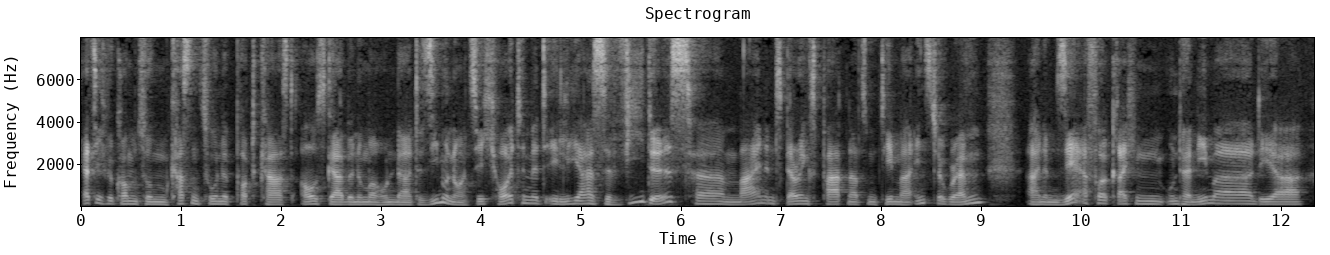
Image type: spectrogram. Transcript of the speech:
Herzlich willkommen zum Kassenzone Podcast Ausgabe Nummer 197. Heute mit Elias Wiedes, äh, meinem Sparringspartner zum Thema Instagram, einem sehr erfolgreichen Unternehmer, der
